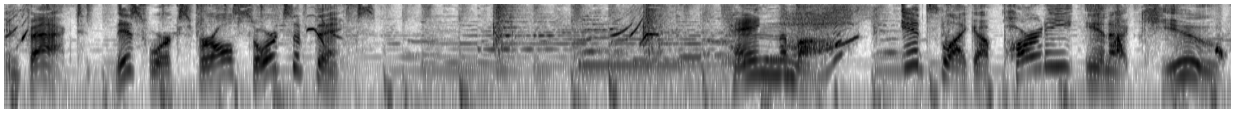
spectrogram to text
In fact, this works for all sorts of things. Hang them up. It's like a party in a cube.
